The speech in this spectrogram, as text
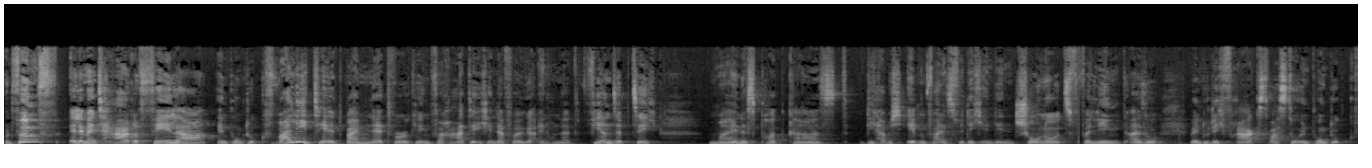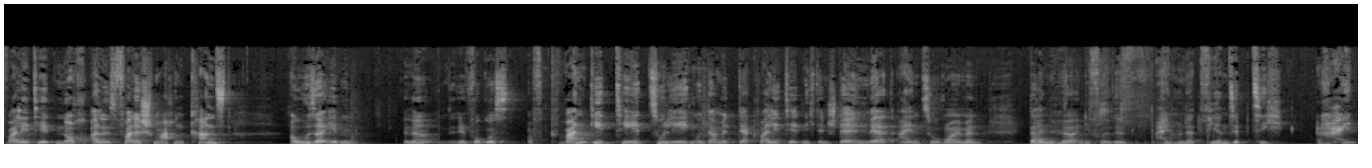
Und fünf elementare Fehler in puncto Qualität beim Networking verrate ich in der Folge 174 meines Podcasts. Die habe ich ebenfalls für dich in den Show Notes verlinkt. Also, wenn du dich fragst, was du in puncto Qualität noch alles falsch machen kannst, außer eben ne, den Fokus auf Quantität zu legen und damit der Qualität nicht den Stellenwert einzuräumen, dann hör in die Folge 174 rein.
